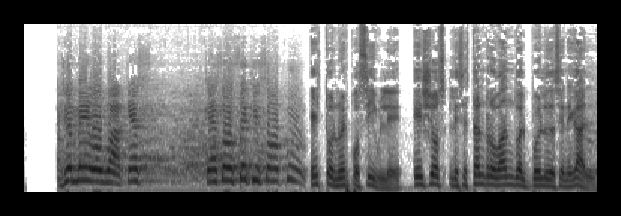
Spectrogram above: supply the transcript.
Esto no es posible. Ellos les están robando al pueblo de Senegal.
